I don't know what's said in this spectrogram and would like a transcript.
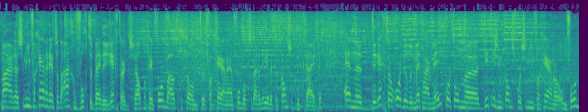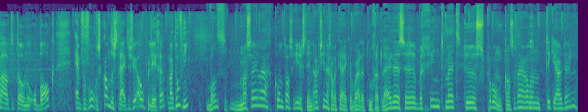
Maar uh, Celine van Gerner heeft dat aangevochten bij de rechter. Ze had nog geen vormbehoud getoond van Gerner. En vond dat ze daar een eerlijke kans op moet krijgen. En de rechter oordeelde met haar mee. Kortom, dit is een kans voor Celine van Gerner om vormbehoud te tonen op balk. En vervolgens kan de strijd dus weer open liggen. Maar het hoeft niet. Want Marcela komt als eerste in actie. Dan gaan we kijken waar dat toe gaat leiden. Ze begint met de sprong. Kan ze daar al een tikje uitdelen?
